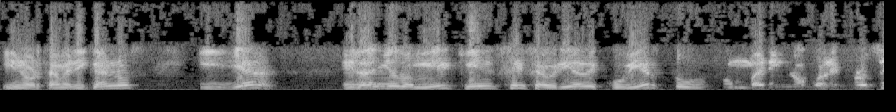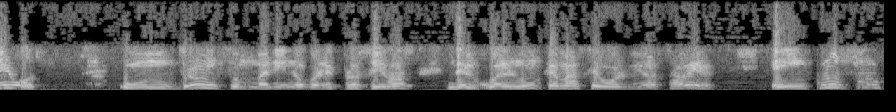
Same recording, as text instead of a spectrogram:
y norteamericanos y ya el año 2015 se habría descubierto un submarino con explosivos, un dron submarino con explosivos del cual nunca más se volvió a saber. E incluso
